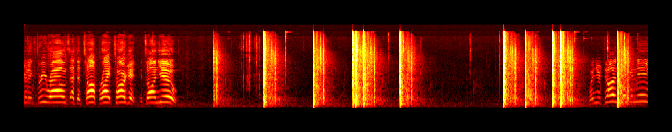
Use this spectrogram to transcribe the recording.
shooting three rounds at the top right target. It's on you. When you're done, take a knee.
